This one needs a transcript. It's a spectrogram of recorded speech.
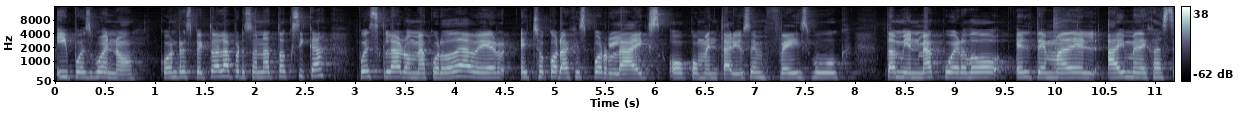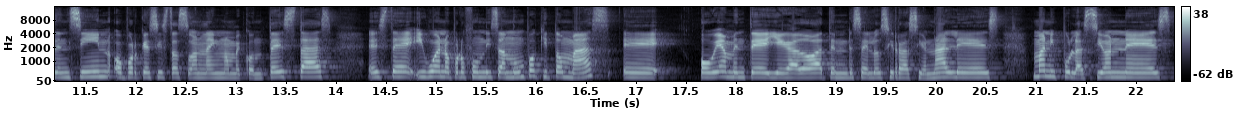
Y pues bueno, con respecto a la persona tóxica, pues claro, me acuerdo de haber hecho corajes por likes o comentarios en Facebook, también me acuerdo el tema del, ay, me dejaste en sin o porque si estás online no me contestas. Este, y bueno, profundizando un poquito más, eh, obviamente he llegado a tener celos irracionales, manipulaciones,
